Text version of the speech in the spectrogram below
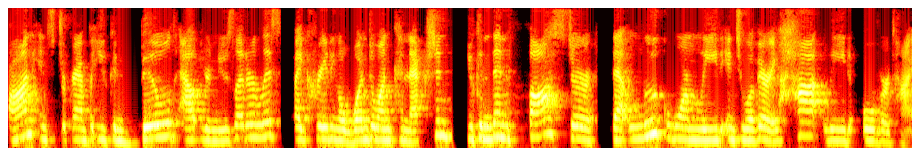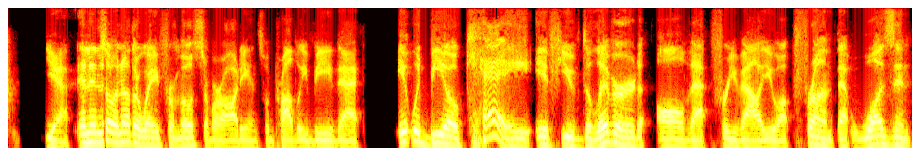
on Instagram, but you can build out your newsletter list by creating a one-to-one connection. You can then foster that lukewarm lead into a very hot lead over time. Yeah. And then so another way for most of our audience would probably be that it would be okay if you've delivered all that free value up front that wasn't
